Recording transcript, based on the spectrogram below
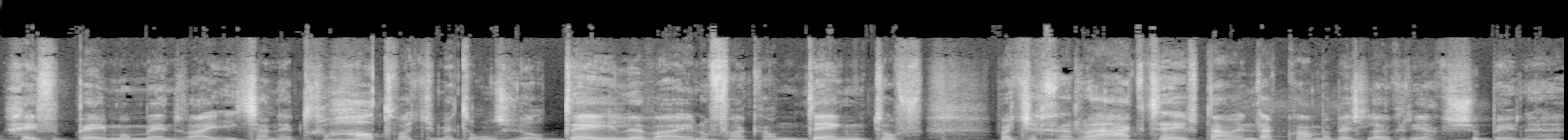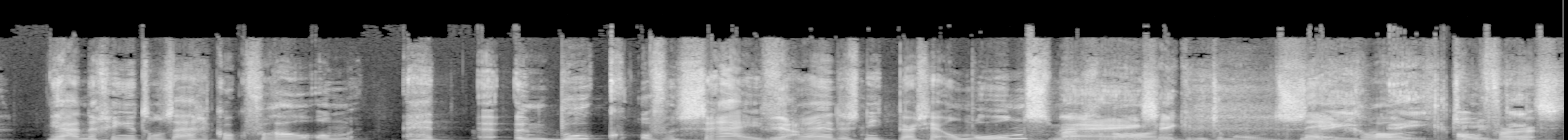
GVP-moment waar je iets aan hebt gehad, wat je met ons wilt delen, waar je nog vaak aan denkt of wat je geraakt heeft. Nou, en daar kwamen best leuke reacties op binnen. Hè? Ja, en dan ging het ons eigenlijk ook vooral om het, uh, een boek of een schrijver. Ja. Hè? Dus niet per se om ons, maar nee, gewoon... zeker niet om ons. Nee, nee gewoon nee, over niet.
